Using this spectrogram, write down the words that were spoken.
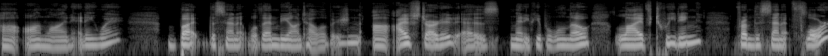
uh, online anyway but the Senate will then be on television. Uh, I've started, as many people will know, live tweeting from the Senate floor.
